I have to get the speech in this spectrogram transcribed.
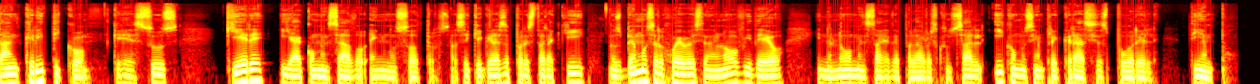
tan crítico que Jesús quiere y ha comenzado en nosotros. Así que gracias por estar aquí. Nos vemos el jueves en el nuevo video y en el nuevo mensaje de Palabras con Sal. Y como siempre, gracias por el tiempo.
